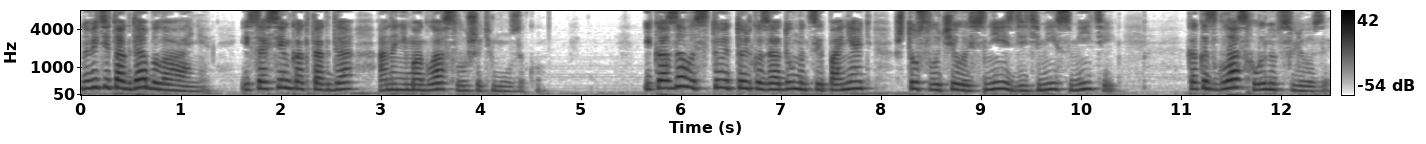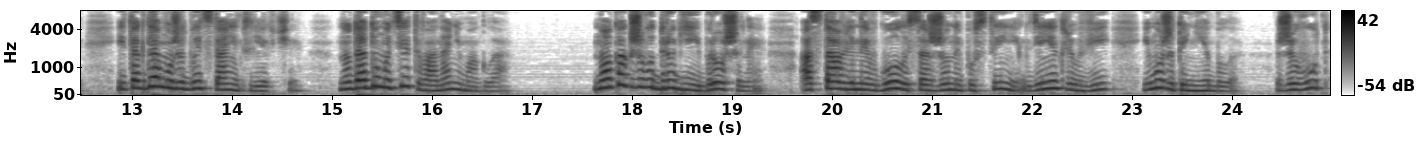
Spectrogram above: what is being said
но ведь и тогда была Аня, и совсем как тогда она не могла слушать музыку. И казалось, стоит только задуматься и понять, что случилось с ней, с детьми, с Митей, как из глаз хлынут слезы, и тогда, может быть, станет легче. Но додумать этого она не могла. Ну а как живут другие, брошенные, оставленные в голой сожженной пустыне, где нет любви и, может, и не было? Живут,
